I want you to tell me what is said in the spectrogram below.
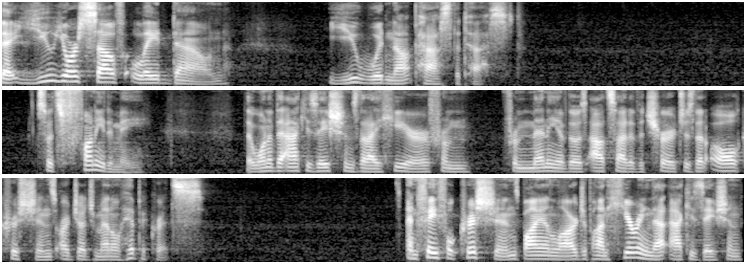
that you yourself laid down, you would not pass the test. So it's funny to me that one of the accusations that I hear from, from many of those outside of the church is that all Christians are judgmental hypocrites. And faithful Christians, by and large, upon hearing that accusation,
